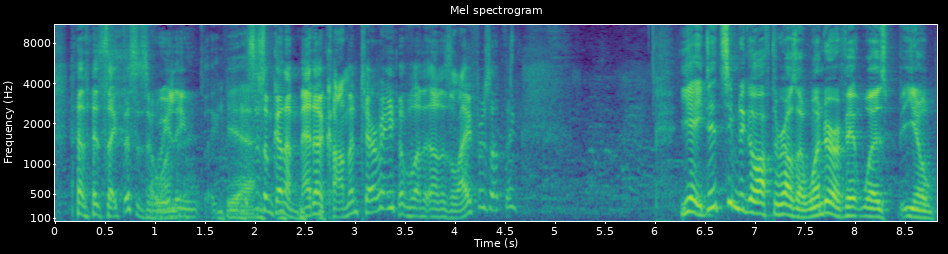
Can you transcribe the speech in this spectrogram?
and it's like this is a really, like, Yeah. this is some kind of meta commentary on, on his life or something. Yeah, he did seem to go off the rails. I wonder if it was, you know,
